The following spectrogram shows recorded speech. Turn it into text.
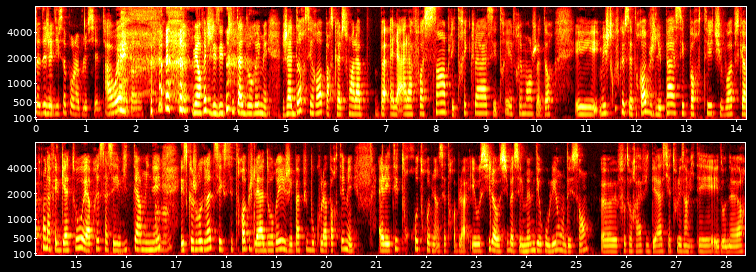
T'as déjà mais- dit ça pour la bleu ciel. tu Ah ouais en mais en fait, je les ai toutes adorées. Mais j'adore ces robes parce qu'elles sont à la, elles- à la fois simples et très classe et très vraiment, j'adore. Et mais je trouve que cette robe, je l'ai pas assez portée, tu vois, parce qu'après on a fait le gâteau et après ça s'est vite terminé. Mhm. Et ce que je regrette, c'est que cette robe, je l'ai adorée. J'ai pas pu beaucoup la porter, mais elle était trop trop bien cette robe-là. Et aussi là aussi, bah, c'est le même déroulé. On descend. Euh, photographe, vidéaste, il y a tous les invités et d'honneur,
